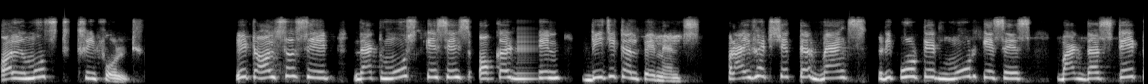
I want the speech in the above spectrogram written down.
almost threefold. It also said that most cases occurred in digital payments. Private sector banks reported more cases, but the state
